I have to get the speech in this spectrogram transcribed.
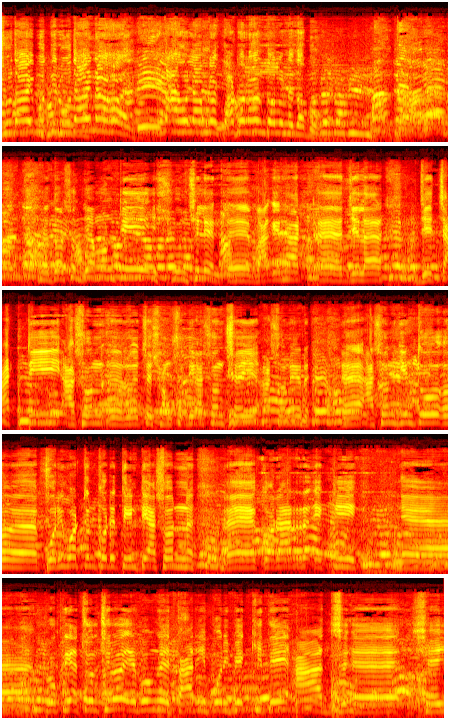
সুদায় বুদ্ধির উদয় না হয় তাহলে আমরা কঠোর আন্দোলনে যাব। দর্শক, যেমনটি শুনছিলেন বাগেরহাট জেলার যে চারটি আসন রয়েছে, সংসদীয় আসন, সেই আসনের আসন কিন্তু পরিবর্তন করে তিনটি আসন করার একটি প্রক্রিয়া চলছিল এবং তারই পরিপ্রেক্ষিতে আজ সেই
